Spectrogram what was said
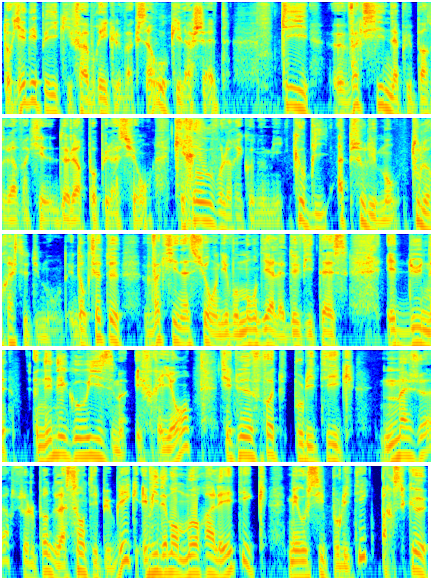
Donc il y a des pays qui fabriquent le vaccin ou qui l'achètent, qui euh, vaccinent la plupart de leur, population, qui réouvrent leur économie, qui oublient absolument tout le reste du monde. Et donc cette vaccination au niveau mondial à deux vitesses est d'une un égoïsme effrayant, c'est une faute politique majeure sur le plan de la santé publique, évidemment morale et éthique, mais aussi politique, parce que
